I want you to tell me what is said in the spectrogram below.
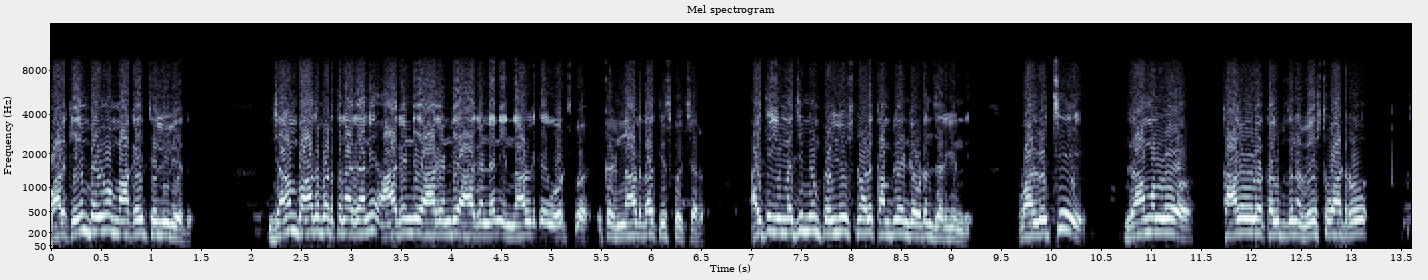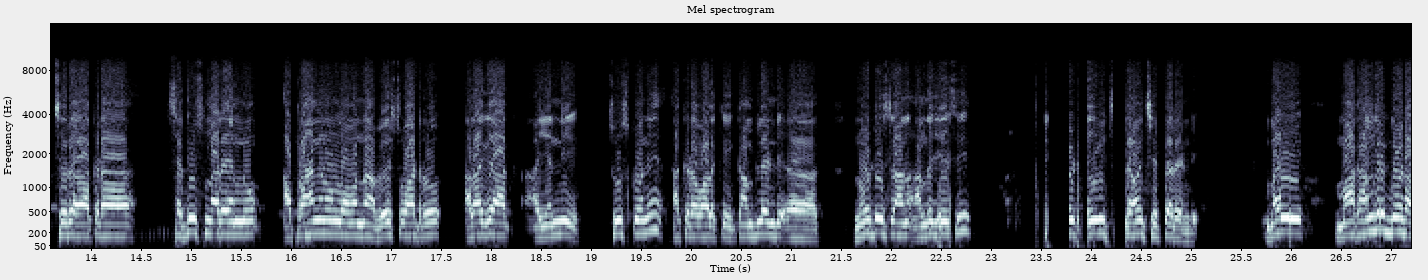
వాళ్ళకేం భయమో మాకైతే తెలియలేదు. జనం బాధపడుతున్నా కానీ ఆగండి ఆగండి ఆగండి అని ఇన్నాళ్ళకి ఓడ్చుకో ఇక్కడ ఇన్నాళ్ళ దాకా తీసుకొచ్చారు. అయితే ఈ మధ్య మేము పొల్యూషన్ వాళ్ళకి కంప్లైంట్ ఇవ్వడం జరిగింది. వాళ్ళు వచ్చి గ్రామంలో కాలువలో కలుపుతున్న వేస్ట్ వాటరు చెరు అక్కడ సతీష్ మారాయణ్ ఆ ప్రాంగణంలో ఉన్న వేస్ట్ వాటరు అలాగే అవన్నీ చూసుకొని అక్కడ వాళ్ళకి కంప్లైంట్ నోటీసులు అందజేసి ఇచ్చామని చెప్పారండి. మరి మాకందరికి కూడా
